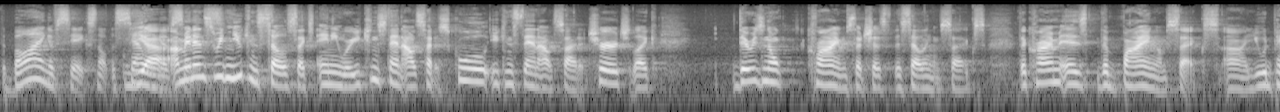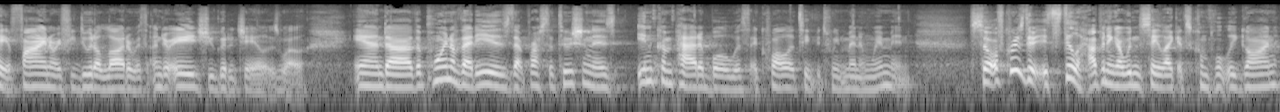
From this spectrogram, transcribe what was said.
the buying of sex, not the selling yeah, of sex. I mean, in Sweden, you can sell sex anywhere. You can stand outside of school, you can stand outside a church. Like, there is no crime such as the selling of sex. The crime is the buying of sex. Uh, you would pay a fine, or if you do it a lot or with underage, you go to jail as well. And uh, the point of that is that prostitution is incompatible with equality between men and women. So, of course, it's still happening. I wouldn't say like it's completely gone.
